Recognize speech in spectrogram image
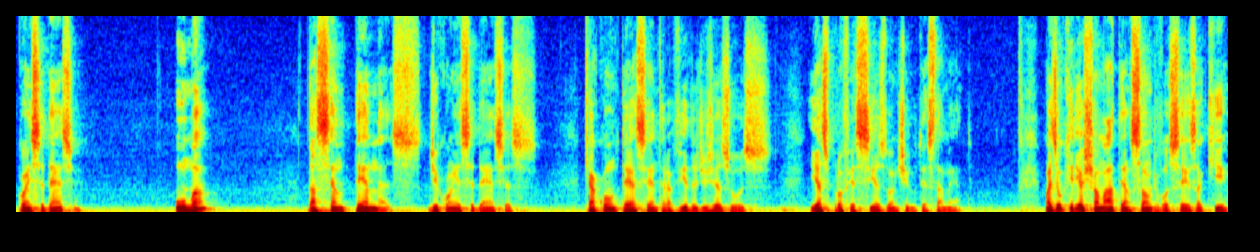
Coincidência? Uma das centenas de coincidências que acontecem entre a vida de Jesus e as profecias do Antigo Testamento. Mas eu queria chamar a atenção de vocês aqui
